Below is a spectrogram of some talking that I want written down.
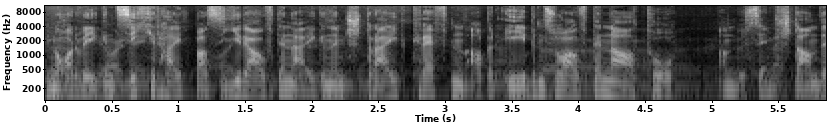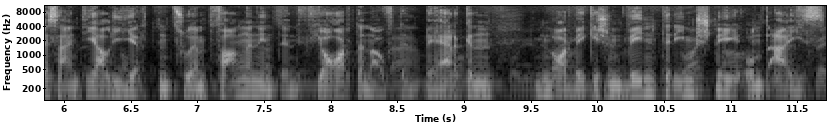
Norwegens Sicherheit basiere auf den eigenen Streitkräften, aber ebenso auf der NATO. Man müsse imstande sein, die Alliierten zu empfangen in den Fjorden, auf den Bergen, im norwegischen Winter, im Schnee und Eis.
